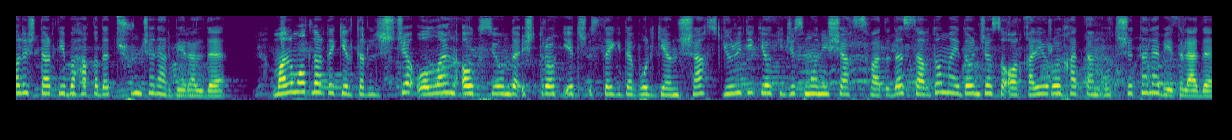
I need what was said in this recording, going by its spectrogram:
olish tartibi haqida tushunchalar berildi. Ma'lumotlarda keltirilishicha onlayn auksionda ishtirok etish istagida bo'lgan shaxs yuridik yoki jismoniy shaxs sifatida savdo maydonchasi orqali ro'yxatdan o'tishi talab etiladi.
